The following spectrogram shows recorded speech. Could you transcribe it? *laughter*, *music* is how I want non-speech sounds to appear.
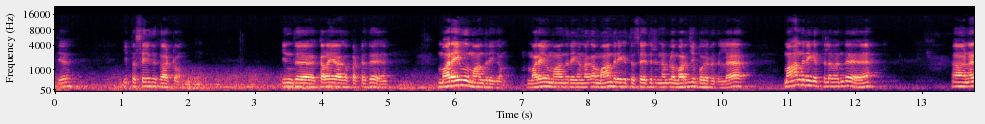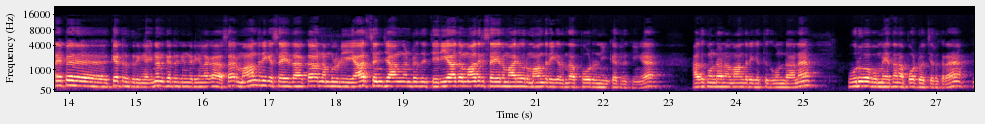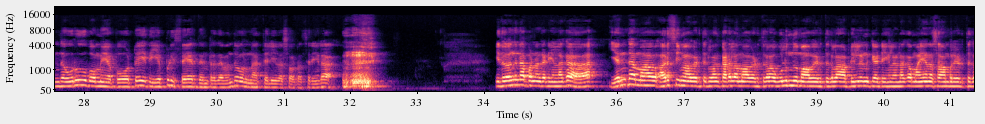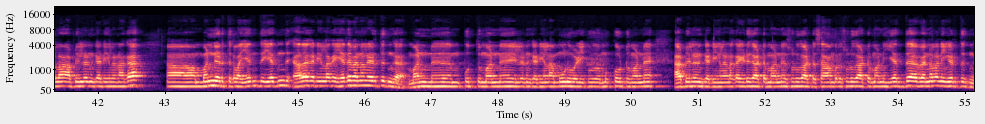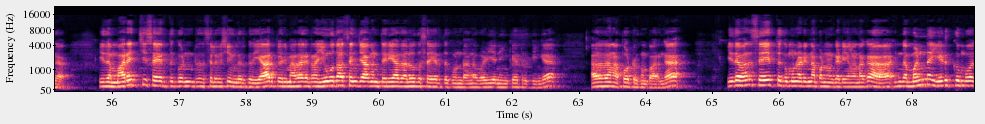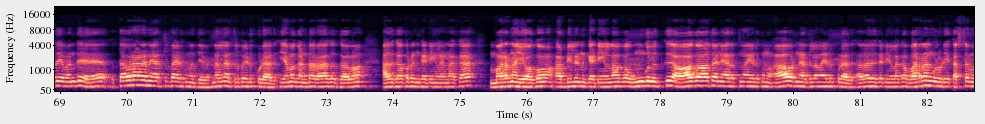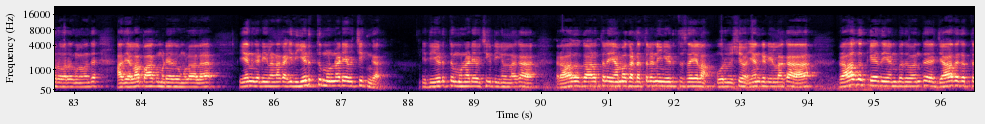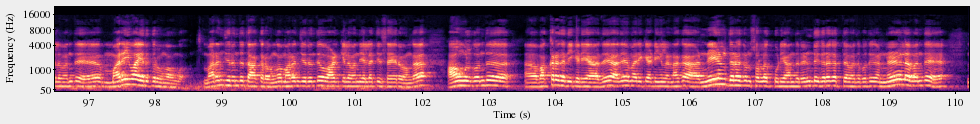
இந்த இப்போ செய்து காட்டும். இந்த கலையாகப்பட்டது மறைவு மாந்திரிகம். மறைவு மாந்திரிகம்னாக்கா மாந்திரிகத்தை செய்துட்டு நம்மள மறைஞ்சு போயிடுறதில்ல. மாந்திரிகத்தில் வந்து நிறைய பேர் கேட்டிருக்கிறீங்க. என்னென்னு கேட்டிருக்கீங்கன்னு கேட்டிங்கனாக்கா சார் மாந்திரிகம் செய்தாக்கா நம்மளுடைய யார் செஞ்சாங்கன்றது தெரியாத மாதிரி செய்கிற மாதிரி ஒரு மாந்திரிகம் இருந்தால் போடுன்னு நீங்கள் கேட்டிருக்கீங்க. அதுக்கு உண்டான மாந்திரிகத்துக்கு உண்டான உருவ பொம்மையை தான் நான் போட்டு வச்சுருக்கிறேன். இந்த உருவ பொம்மையை போட்டு இது எப்படி செய்கிறதுன்றதை வந்து உங்களுக்கு நான் தெளிவாக சொல்கிறேன் சரிங்களா? இது வந்து என்ன பண்ண கேட்டிங்கனாக்கா எந்த மாவு அரிசி மாவு எடுத்துக்கலாம் கடலை மாவு எடுத்துக்கலாம் உளுந்து மாவு எடுத்துக்கலாம் அப்படி இல்லைன்னு கேட்டிங்களேனாக்கா மயான சாம்பல் எடுத்துக்கலாம் அப்படி இல்லைன்னு கேட்டிங்களேனாக்கா மண் எடுத்துக்கலாம். எந்த எந்த அதாவது கேட்டிங்களாக்கா எதை வேணாலும் எடுத்துக்கோங்க. மண் புத்து மண் இல்லைன்னு கேட்டிங்கன்னா மூணு வழி முக்கோட்டு மண் அப்படி இல்லைன்னு கேட்டிங்களானாக்கா இடுகாட்டு மண் சுடுகாட்டு சாம்பல் சுடுகாட்டு மண் எதை வேணாலும் நீங்கள் எடுத்துக்கோங்க. இதை மறைச்சி செய்கிறதுக்குன்ற சில விஷயங்கள் இருக்குது. யார் பெருமை அதான் கேட்டால் இவங்க தான் செஞ்சாங்கன்னு தெரியாத அளவுக்கு செய்கிறதுக்கு உண்டான வழியை நீங்கள் கேட்டிருக்கீங்க. அதை தான் நான் போட்டிருக்கேன் பாருங்கள் இதை வந்து செய்யறதுக்கு முன்னாடி என்ன பண்ணணும்னு கேட்டிங்கன்னாக்கா இந்த மண்ணை எடுக்கும் போதே வந்து தவறான நேரத்தில் தான் எடுக்கணும் தேவை. நல்ல நேரத்தில் போய் எடுக்கக்கூடாது. யமகண்டம் ராகு காலம் அதுக்கப்புறம் கேட்டிங்களானாக்கா மரண யோகம் அப்படி இல்லைன்னு கேட்டிங்கன்னாக்கா உங்களுக்கு ஆகாத நேரத்துலாம் எடுக்கணும். ஆகிற நேரத்துலலாம் எடுக்கக்கூடாது. அதாவது கேட்டிங்கனாக்கா வர்றவங்களுடைய கஸ்டமர் வர்றவங்களை வந்து அதையெல்லாம் பார்க்க முடியாது உங்களால். ஏன்னு கேட்டிங்களானாக்கா இது எடுத்து முன்னாடியே வச்சுக்கோங்க. இது எடுத்து முன்னாடியே வச்சுக்கிட்டிங்கனாக்கா ராகு காலத்தில் யம கட்டத்தில் நீங்கள் எடுத்து செய்யலாம். ஒரு விஷயம். ஏன்னு கேட்டிங்கனாக்கா ராகு கேது என்பது வந்து ஜாதகத்தில் வந்து மறைவாக இருக்கிறவங்க அவங்க. மறைஞ்சிருந்து தாக்குறவங்க மறைஞ்சிருந்து வாழ்க்கையில் வந்து எல்லாத்தையும் செய்கிறவங்க அவங்களுக்கு வந்து வக்கரகதி கிடையாது. அதே மாதிரி கேட்டிங்களனாக்கா நிழல் கிரகம்னு சொல்லக்கூடிய அந்த ரெண்டு கிரகத்தை வந்து பார்த்திங்கன்னா நிழலை வந்து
